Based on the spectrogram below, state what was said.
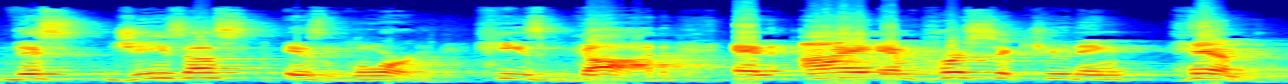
this Jesus is Lord. He's God, and I am persecuting him.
